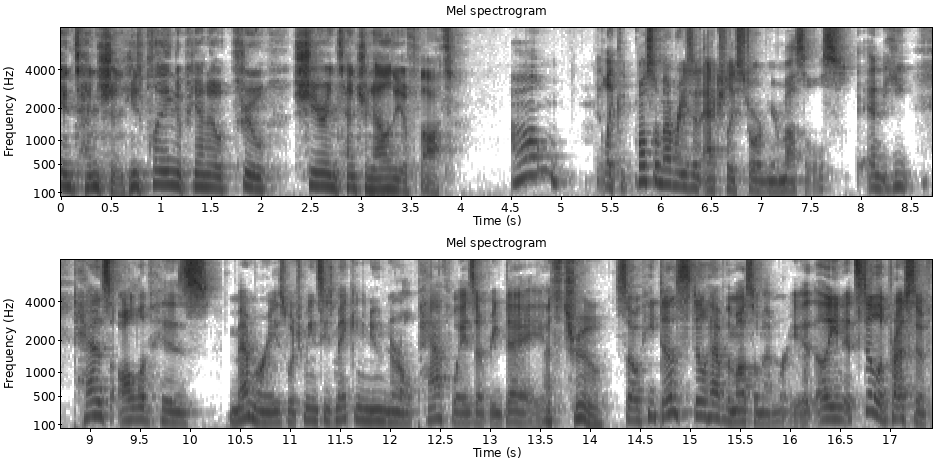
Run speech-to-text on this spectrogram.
intention. He's playing a piano through sheer intentionality of thought. Um, like muscle memory isn't actually stored in your muscles, and he has all of his memories, which means he's making new neural pathways every day. That's true. So he does still have the muscle memory. It, I mean, it's still impressive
